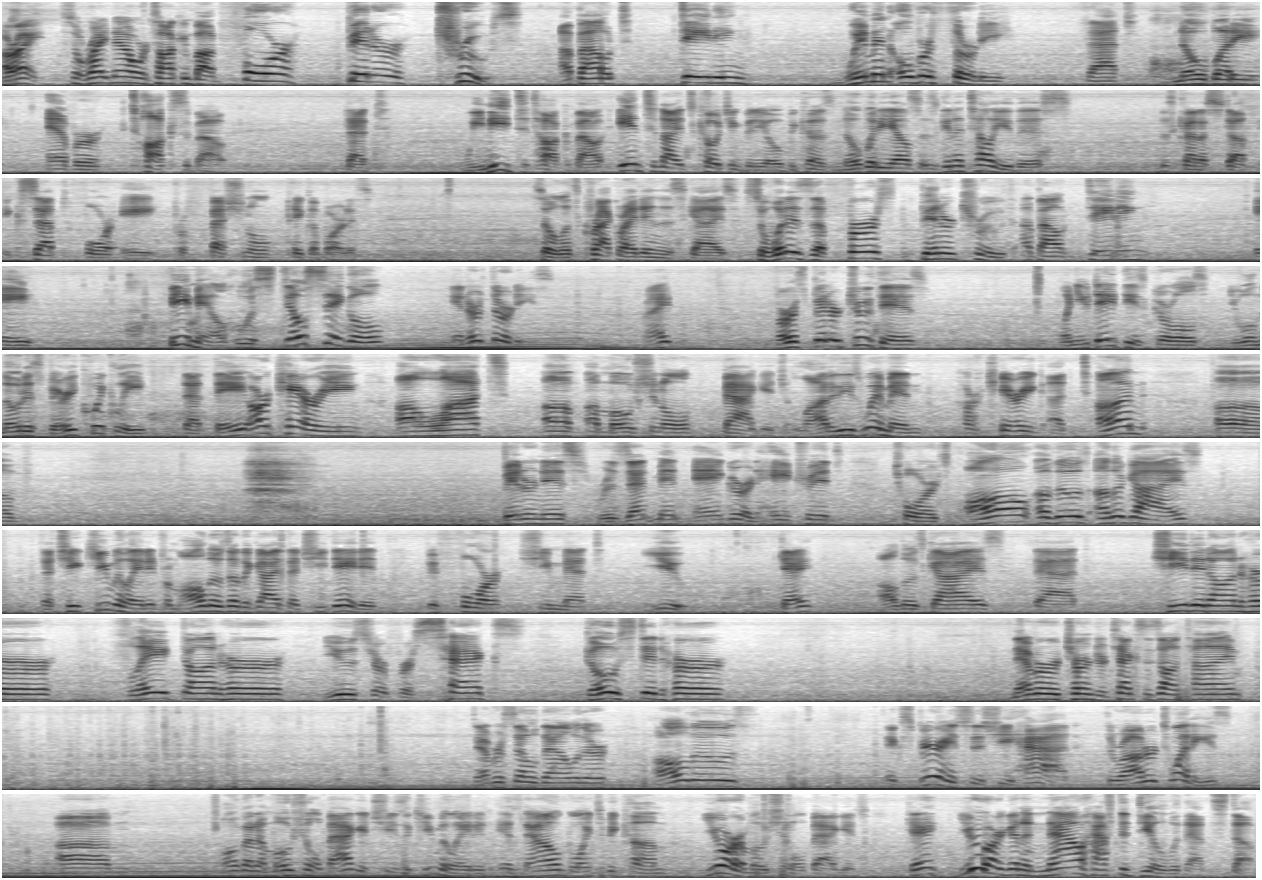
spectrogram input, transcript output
All right, so right now we're talking about four bitter truths about dating women over 30 that nobody ever talks about. That we need to talk about in tonight's coaching video because nobody else is going to tell you this this kind of stuff except for a professional pickup artist. So let's crack right into this, guys. So, what is the first bitter truth about dating a female who is still single in her 30s? Right? First bitter truth is when you date these girls, you will notice very quickly that they are carrying a lot of emotional baggage. A lot of these women are carrying a ton of bitterness, resentment, anger, and hatred towards all of those other guys that she accumulated from all those other guys that she dated before she met you. Okay? All those guys that cheated on her, flaked on her, used her for sex, ghosted her, never returned her texts on time, never settled down with her. All those experiences she had throughout her 20s, um, all that emotional baggage she's accumulated is now going to become your emotional baggage. Okay? You are going to now have to deal with that stuff.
